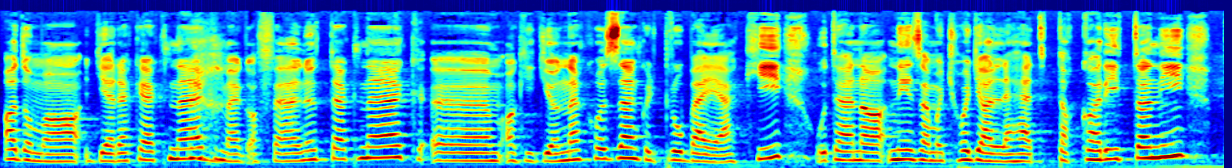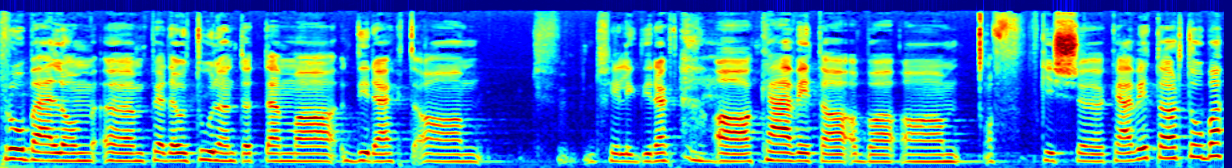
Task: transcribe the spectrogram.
adom a gyerekeknek, meg a felnőtteknek, akik jönnek hozzánk, hogy próbálják ki, utána nézem, hogy hogyan lehet takarítani, próbálom, például túlöntöttem ma direkt a félig direkt, a kávét a, abba a, a kis kávétartóba,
